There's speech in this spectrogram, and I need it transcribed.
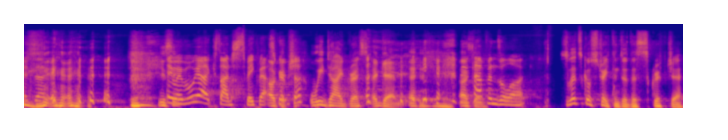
I do. See- anyway, but we are excited to speak about Okay, scripture. We digress again. This happens a lot. So let's go straight into the scripture.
